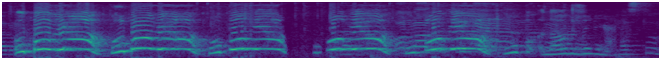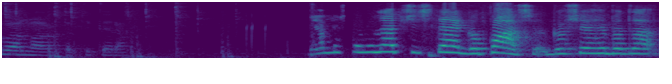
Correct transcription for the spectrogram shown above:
Dobra. Ubowio! Ubowio! Ubowio! Ubowio! On ma Ubowio! Ubo- na Dobrze, pewno. nie. Na stówę on ma autoklikera. Ja muszę ulepszyć tego, patrz. Go się chyba da...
